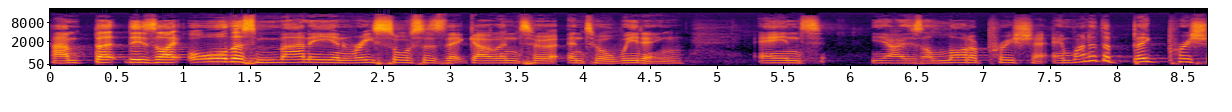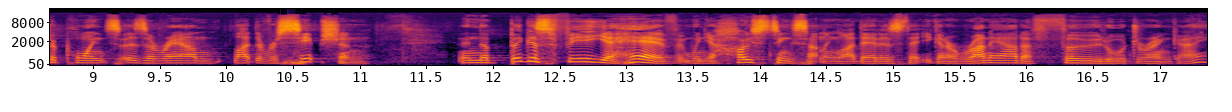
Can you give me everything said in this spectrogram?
Um, but there's like all this money and resources that go into, into a wedding. And, you know, there's a lot of pressure. And one of the big pressure points is around like the reception. And the biggest fear you have when you're hosting something like that is that you're going to run out of food or drink, eh?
